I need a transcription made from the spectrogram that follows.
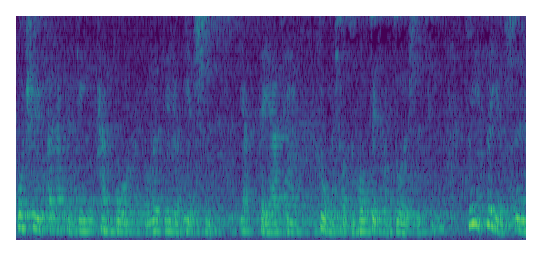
过去大家曾经看过永乐街有夜市，压塞牙七，是我们小时候最常做的事情。所以这也是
